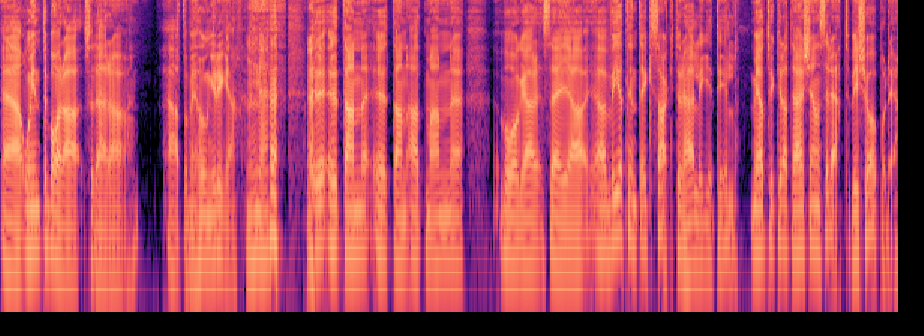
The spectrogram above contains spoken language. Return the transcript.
Eh, och inte bara sådär eh, att de är hungriga. Eh, utan, utan att man eh, vågar säga, jag vet inte exakt hur det här ligger till, men jag tycker att det här känns rätt, vi kör på det.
